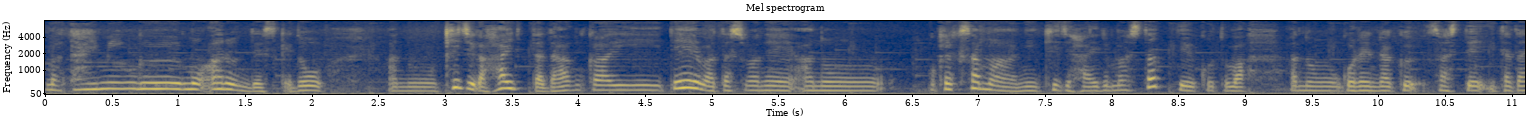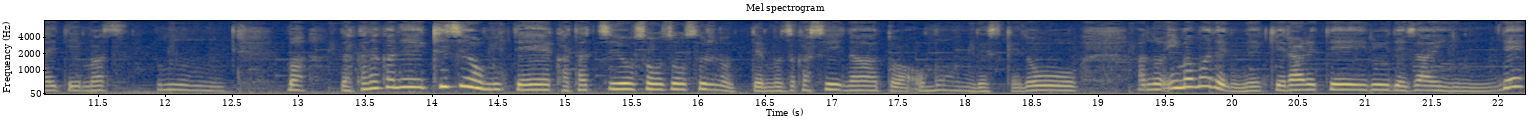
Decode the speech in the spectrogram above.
まあ、タイミングもあるんですけど、あの、記事が入った段階で私はね、あの、お客様に記事入りましたっていうことは、あの、ご連絡させていただいています。うん。まあ、なかなかね、記事を見て形を想像するのって難しいなとは思うんですけど、あの、今までにね、着られているデザインで、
